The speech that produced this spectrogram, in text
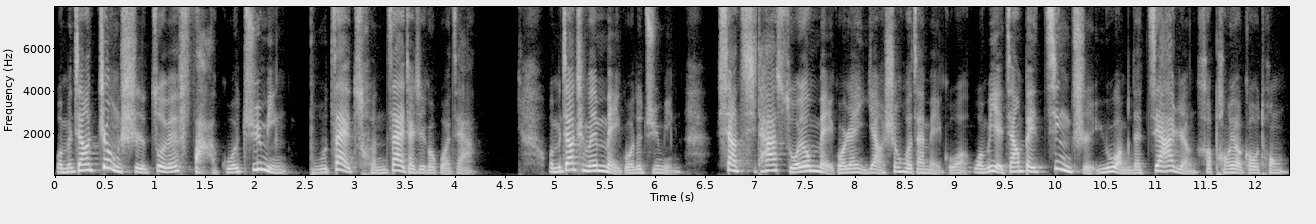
我们将正式作为法国居民，不再存在在这个国家。我们将成为美国的居民，像其他所有美国人一样生活在美国。我们也将被禁止与我们的家人和朋友沟通。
